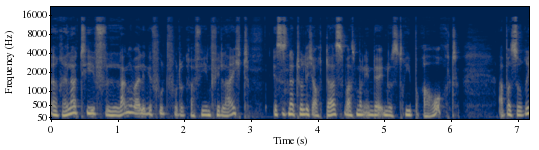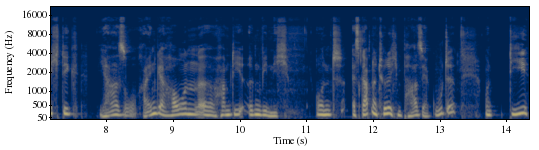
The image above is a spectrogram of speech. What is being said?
relativ langweilige Food-Fotografien. Vielleicht ist es natürlich auch das, was man in der Industrie braucht, aber so richtig, ja, so reingehauen äh, haben die irgendwie nicht. Und es gab natürlich ein paar sehr gute und die,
